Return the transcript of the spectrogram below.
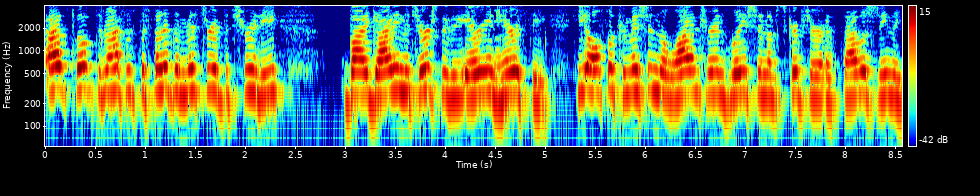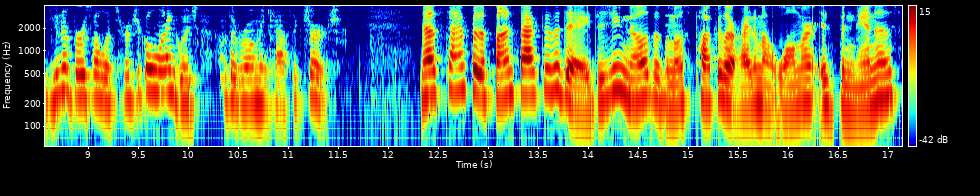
As Pope Damasus defended the mystery of the Trinity by guiding the church through the Arian heresy, he also commissioned the Latin translation of Scripture establishing the universal liturgical language of the Roman Catholic Church. Now it's time for the fun fact of the day. Did you know that the most popular item at Walmart is bananas?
